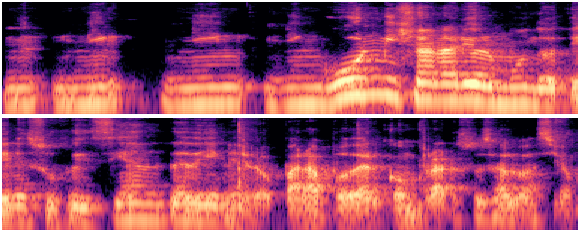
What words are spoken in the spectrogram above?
Ningún millonario del mundo tiene suficiente dinero para poder comprar su salvación.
